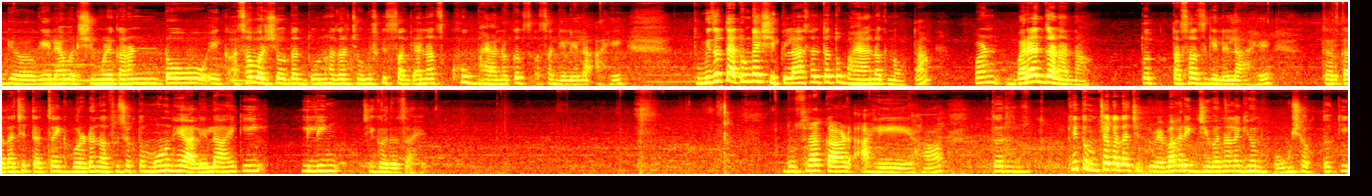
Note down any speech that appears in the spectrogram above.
ग- गेल्या वर्षीमुळे. कारण तो एक असा वर्ष होता दोन हजार चोवीस की सगळ्यांनाच खूप भयानकच असा गेलेला आहे. तुम्ही जर त्यातून काही शिकला असाल तर तो भयानक नव्हता पण बऱ्याच जणांना तो तसाच गेलेला आहे. तर कदाचित त्याचं एक बर्डन असू शकतं म्हणून हे आलेलं आहे की हिलिंगची गरज आहे. दुसरा कार्ड आहे हा. तर हे तुमच्या कदाचित व्यावहारिक जीवनाला घेऊन होऊ शकतं की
